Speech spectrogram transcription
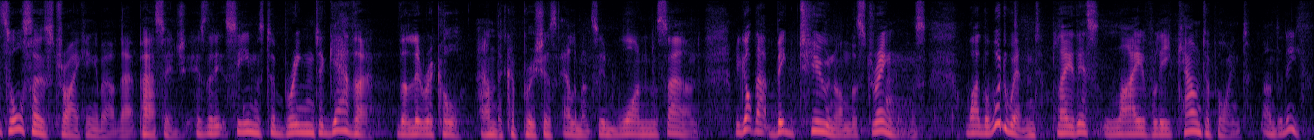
What's also striking about that passage is that it seems to bring together the lyrical and the capricious elements in one sound. We got that big tune on the strings, while the woodwind play this lively counterpoint underneath.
